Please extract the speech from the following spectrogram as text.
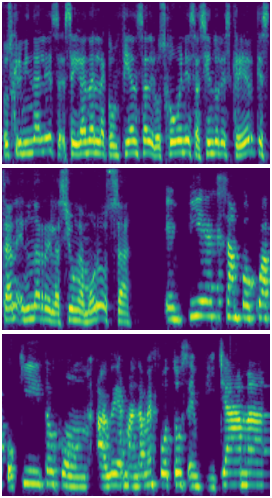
Los criminales se ganan la confianza de los jóvenes haciéndoles creer que están en una relación amorosa empiezan poco a poquito con, a ver, mándame fotos en pijama,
